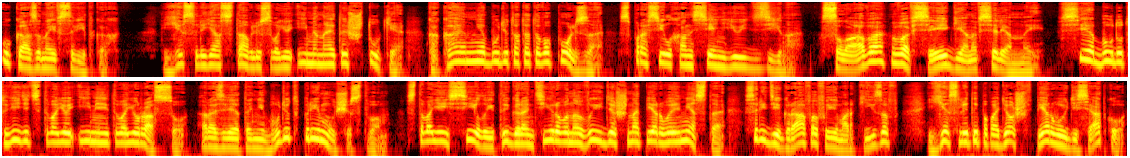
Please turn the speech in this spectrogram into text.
указанные в свитках. Если я оставлю свое имя на этой штуке, какая мне будет от этого польза? — спросил Хан Сень Юйдзина. — Слава во всей геновселенной. Все будут видеть твое имя и твою расу. Разве это не будет преимуществом? С твоей силой ты гарантированно выйдешь на первое место среди графов и маркизов. Если ты попадешь в первую десятку,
